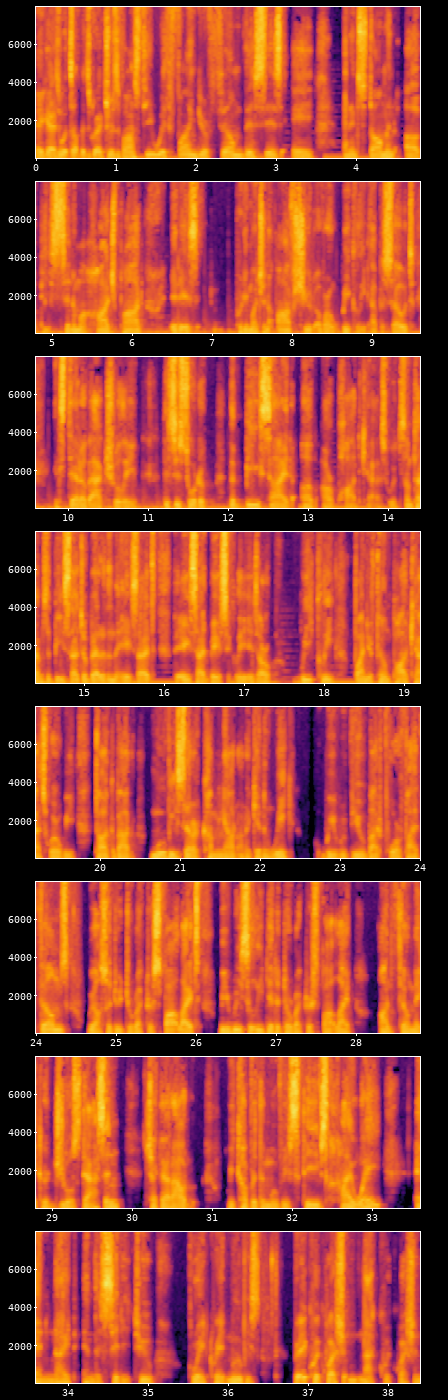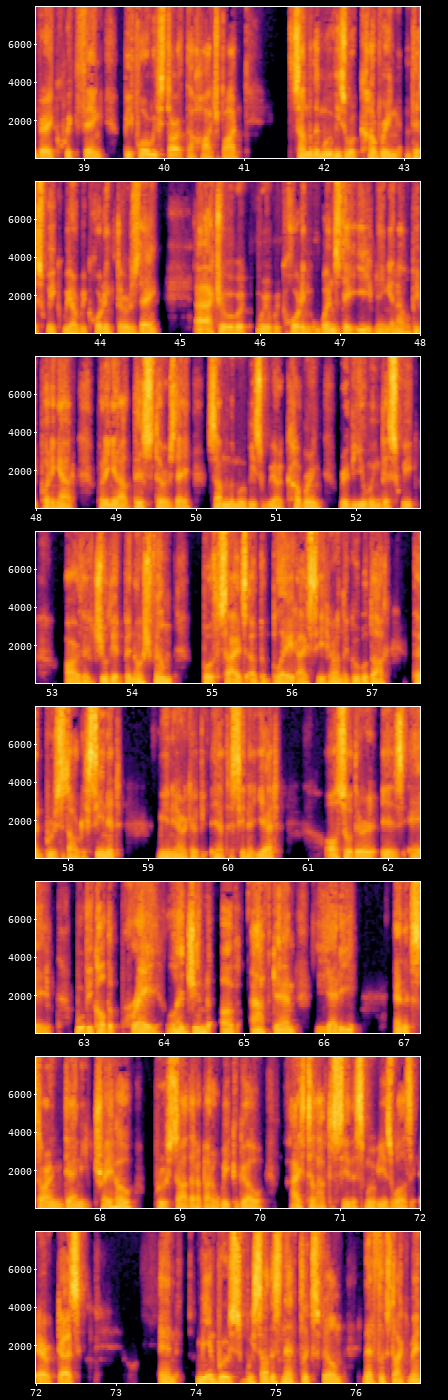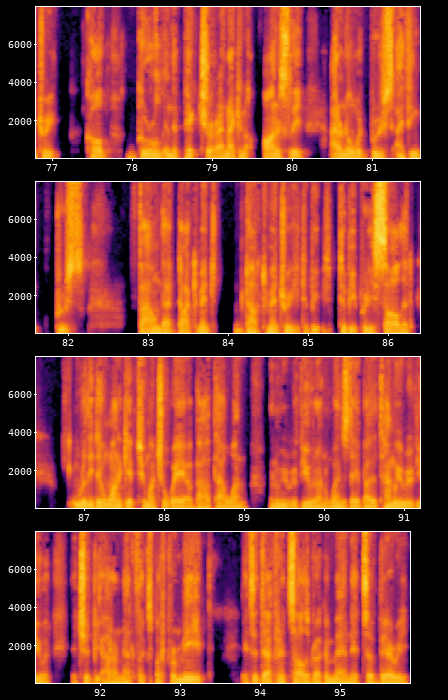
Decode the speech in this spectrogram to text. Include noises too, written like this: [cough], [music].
Hey guys, what's up? It's Greg Srisavasdi with Find Your Film. This is a an installment of the Cinema Hodgepod. It is pretty much an offshoot of our weekly episodes. Instead of actually, this is sort of the B side of our podcast, which sometimes the B sides are better than the A sides. The A side basically is our weekly Find Your Film podcast where we talk about movies that are coming out on a given week. We review about four or five films. We also do director spotlights. We recently did a director spotlight on filmmaker Jules Dassin. Check that out. We covered the movies Thieves Highway and Night and the City. Two great, great movies. Very quick question, not quick question, very quick thing before we start the hodgepod. Some of the movies we're covering this week, we are recording Thursday. Uh, actually, we're, we're recording Wednesday evening, and I will be putting out putting it out this Thursday. Some of the movies we are covering, reviewing this week are the Juliette Binoche film, Both Sides of the Blade. I see here on the Google Doc that Bruce has already seen it. Me and Eric have yet to seen it yet. Also, there is a movie called The Prey, Legend of Afghan Yeti, and it's starring Danny Trejo. Bruce saw that about a week ago. I still have to see this movie as well as Eric does. And me and Bruce, we saw this Netflix film, Netflix documentary called Girl in the Picture. And I can honestly, I don't know what Bruce, I think Bruce found that document, documentary to be, to be pretty solid really didn't want to give too much away about that one when we review it on Wednesday. By the time we review it, it should be out on Netflix. But for me, it's a definite solid recommend. It's a very,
